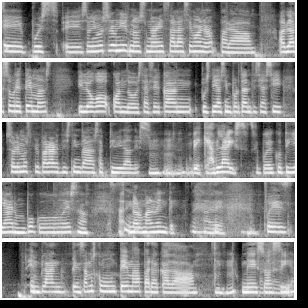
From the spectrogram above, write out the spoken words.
Eh, pues eh, solimos reunirnos una vez a la semana para hablar sobre temas y luego cuando se acercan pues, días importantes y así solemos preparar distintas actividades. ¿De qué habláis? ¿Se puede cotillar un poco eso normalmente? A ver. pues en plan, pensamos como un tema para cada mes o así.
